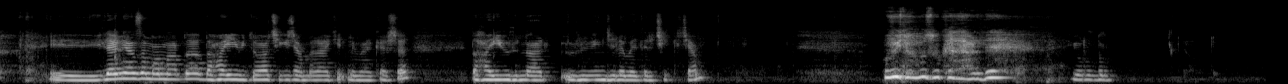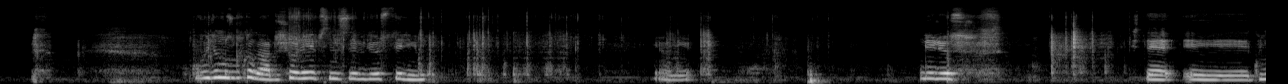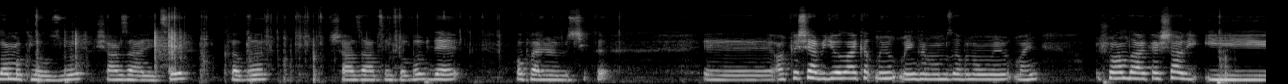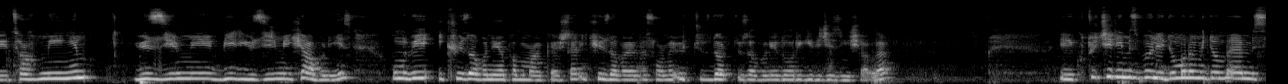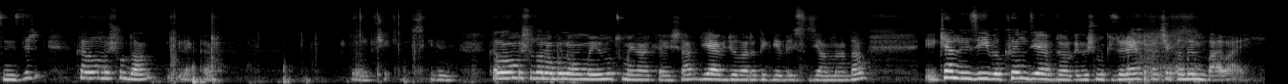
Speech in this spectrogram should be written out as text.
E, ilerleyen zamanlarda daha iyi videolar çekeceğim merak etmeyin arkadaşlar. Daha iyi ürünler, ürün incelemeleri çekeceğim. Bu videomuz bu kadardı. Yoruldum. Bu videomuz bu kadardı. Şöyle hepsini size bir göstereyim. Yani görüyorsunuz. İşte eee, kullanma kılavuzu, şarj aleti, kabı, şarj aletin kabı bir de hoparlörümüz çıktı. Eee, arkadaşlar video like atmayı unutmayın. Kanalımıza abone olmayı unutmayın. Şu anda arkadaşlar eee, tahminim 121-122 aboneyiz. Bunu bir 200 abone yapalım arkadaşlar. 200 abonede sonra 300-400 aboneye doğru gideceğiz inşallah. E, kutu içeriğimiz böyleydi. Umarım videomu beğenmişsinizdir. Kanalıma şuradan bir dakika. Şuradan bir çekin. Gidin. Kanalıma şuradan abone olmayı unutmayın arkadaşlar. Diğer videolara da gidebilirsiniz yanlardan. E, kendinize iyi bakın. Diğer videolarda görüşmek üzere. Hoşçakalın. Bay bay.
